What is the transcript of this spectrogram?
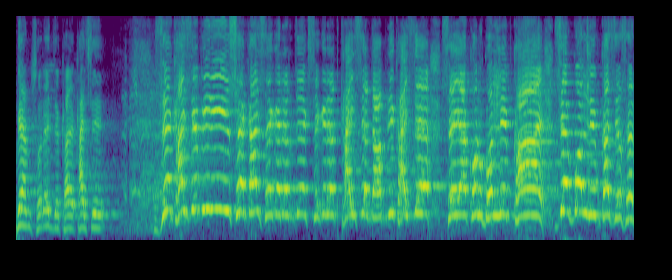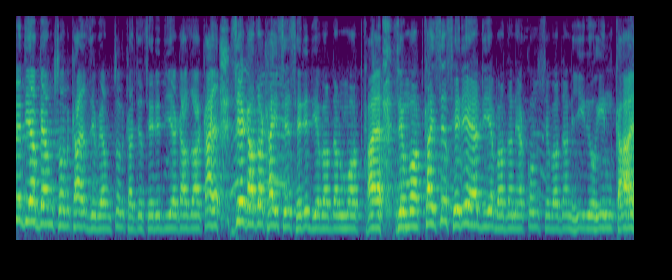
ব্যান সরে যে খায়, খাইছে। যে খাইছে বিড়ি, সে খায় সিগারেট, যে সিগারেট খাইছে ডাবলি খাইছে, সে এখন গল্লিপ খায়। যে গল্লিপ খাইছে, ছেড়ে দিয়ে ব্যঞ্জন খায়, যে ব্যঞ্জন খাইছে ছেড়ে দিয়ে গাঁজা খায়, যে গাঁজা খাইছে, ছেড়ে দিয়ে বাদান মদ খায়। যে মদ খাইছে, ছেড়ে দিয়ে বাদান, এখন সে বাদান হিরোইন খায়।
